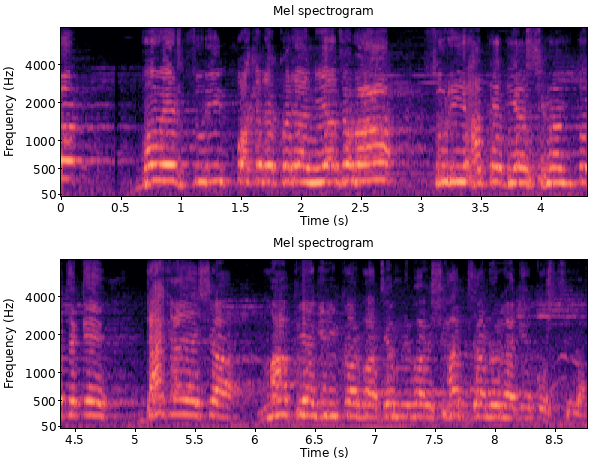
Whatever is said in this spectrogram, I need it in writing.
বউয়ের চুরি পকেটে করে নিয়ে যাবা, চুরি হাতে দিয়া সীমান্ত থেকে ঢাকায় এসা মাফিয়াগিরি করবা যেমনি ভাবে সাত জানুয়ারি আগে করছিল।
